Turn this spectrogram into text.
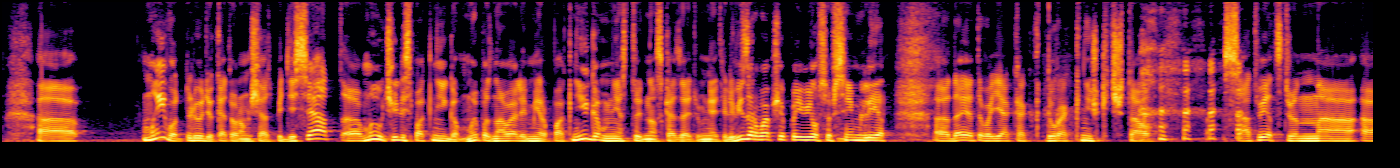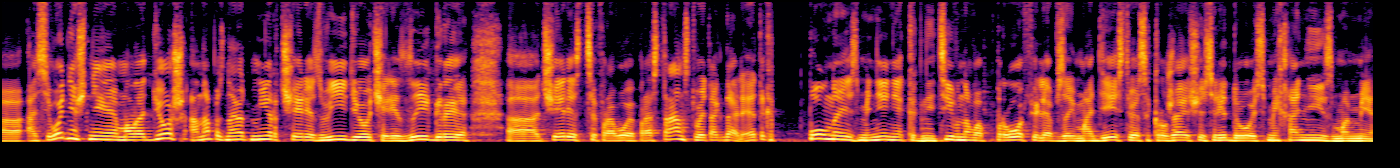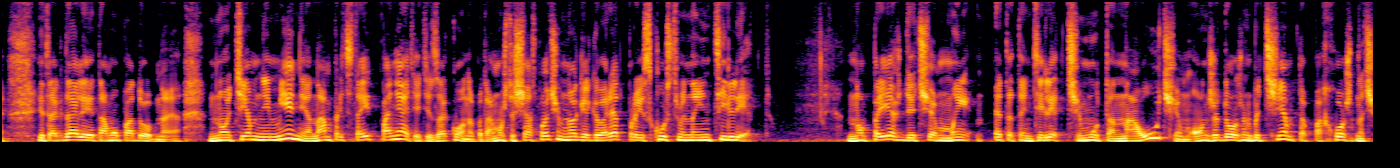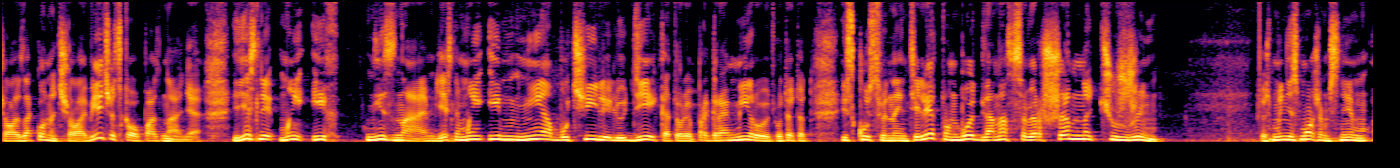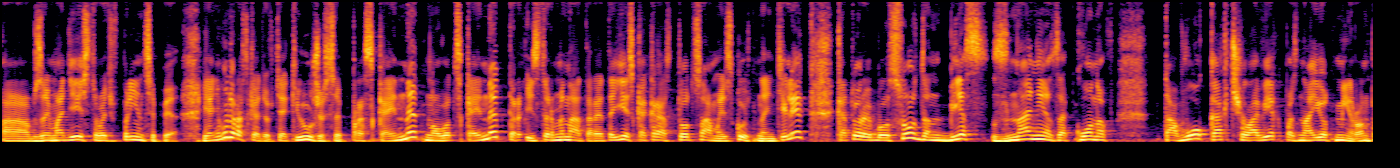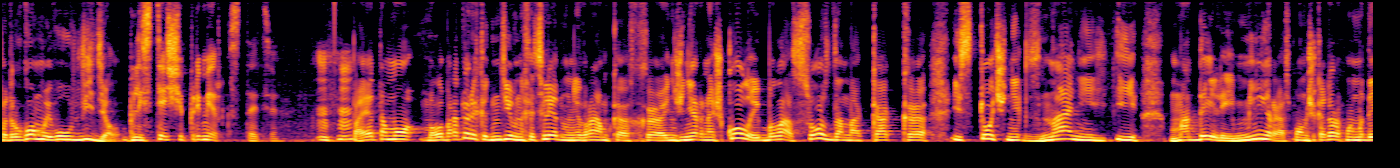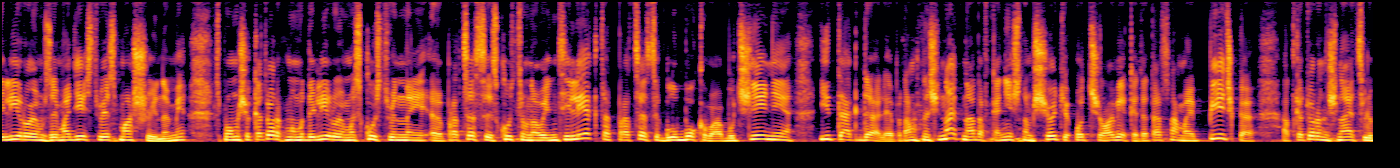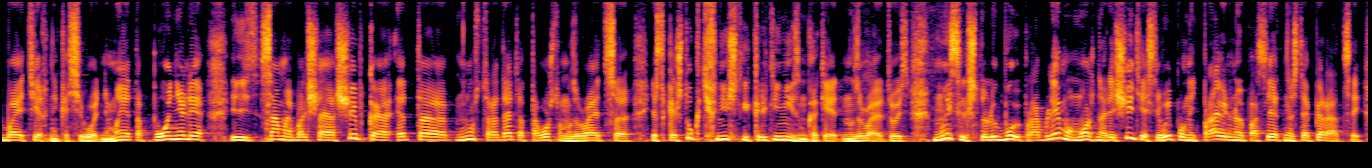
Мы, вот люди, которым сейчас 50, э, мы учились по книгам. Мы познавали мир по книгам. Мне стыдно сказать, у меня телевизор вообще появился в 7 лет. Э, до этого я как дурак книжки читал. Соответственно, э, а сегодняшняя молодежь, она познает мир через видео, через игры, через цифровое пространство и так далее. Это полное изменение когнитивного профиля взаимодействия с окружающей средой, с механизмами и так далее и тому подобное. Но, тем не менее, нам предстоит понять эти законы, потому что сейчас очень многие говорят про искусственный интеллект. Но прежде чем мы этот интеллект чему-то научим, он же должен быть чем-то похож на законы человеческого познания. Если мы их не знаем, если мы им не обучили людей, которые программируют вот этот искусственный интеллект, он будет для нас совершенно чужим. То есть мы не сможем с ним э, взаимодействовать в принципе. Я не буду рассказывать всякие ужасы про Skynet, но вот Skynet из Терминатора это есть как раз тот самый искусственный интеллект, который был создан без знания законов того, как человек познает мир. Он по-другому его увидел. Блестящий пример, кстати. Угу. Поэтому лаборатория когнитивных исследований в рамках э, инженерной школы и была создана как э, источник знаний и моделей мира, с помощью которых мы моделируем взаимодействие с машинами, с помощью которых мы моделируем искусственные э, процессы искусственного интеллекта, процессы глубокого обучения и так далее. Потому что начинать надо в конечном счете от человека. Это та самая печка, от которой начинается любая техника сегодня. Мы это поняли. И самая большая ошибка – это ну, страдать от того, что называется, есть такая штука, технический кретинизм, как я это называю. То есть мысль, что любую проблему можно решить, если выполнить правильную последовательность операций.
